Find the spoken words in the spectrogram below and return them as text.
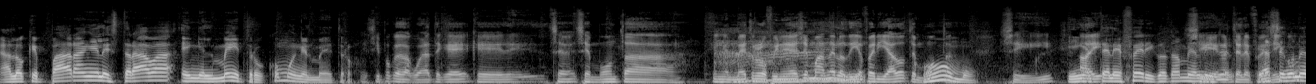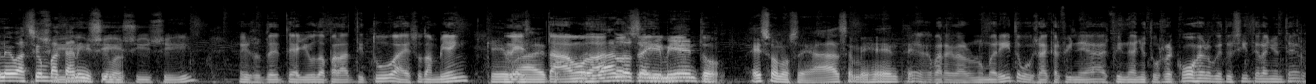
A lo que paran el Strava en el metro. ¿Cómo en el metro? Sí, porque acuérdate que, que se, se monta en el metro los fines de semana y los días feriados te montan. ¿Cómo? Sí. Y en Hay- el teleférico también, sí, en el teleférico. Y hacen una elevación Sí, bacanísima. Sí, sí, sí. Eso te, te ayuda para la actitud, a eso también. Que Le va, estamos dando, seguimiento. Eso no se hace, mi gente. Eh, Para arreglar un numerito, porque sabes que al fin, de, al fin de año tú recoges lo que tú hiciste el año entero.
